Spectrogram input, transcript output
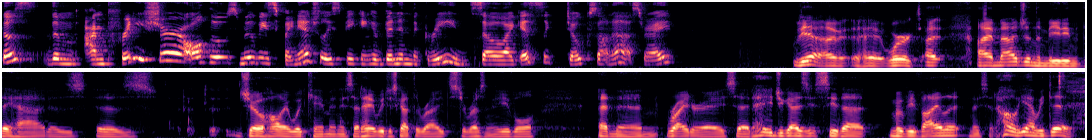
those, the I'm pretty sure all those movies, financially speaking, have been in the green. So I guess like jokes on us, right? Yeah, I, hey, it worked. I I imagine the meeting that they had is is Joe Hollywood came in and said, "Hey, we just got the rights to Resident Evil," and then writer A said, "Hey, did you guys see that movie Violet?" And they said, "Oh yeah, we did."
